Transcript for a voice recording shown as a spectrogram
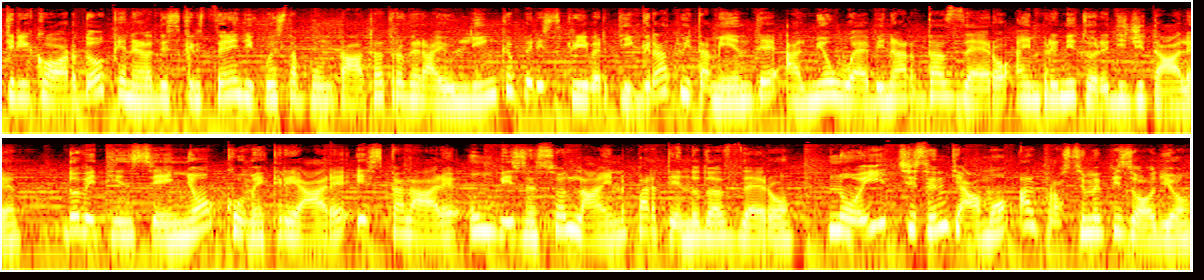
Ti ricordo che nella descrizione di questa puntata troverai un link per iscriverti gratuitamente al mio webinar da zero a imprenditore digitale, dove ti insegno come creare e scalare un business online partendo da zero. Noi ci sentiamo al prossimo episodio.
